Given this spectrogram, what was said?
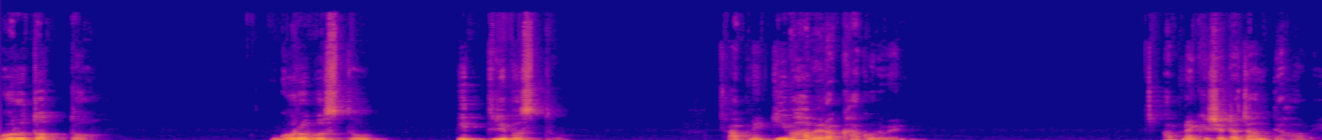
গুরুতত্ত্ব, গুরুবস্তু, পিতৃবস্তু। আপনি কীভাবে রক্ষা করবেন? আপনাকে সেটা জানতে হবে।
